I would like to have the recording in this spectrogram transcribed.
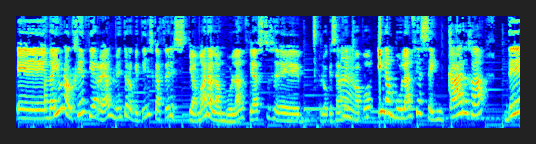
eh, cuando hay una urgencia realmente lo que tienes que hacer es llamar a la ambulancia, esto es eh, lo que se hace en Mm. Japón, y la ambulancia se encarga de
